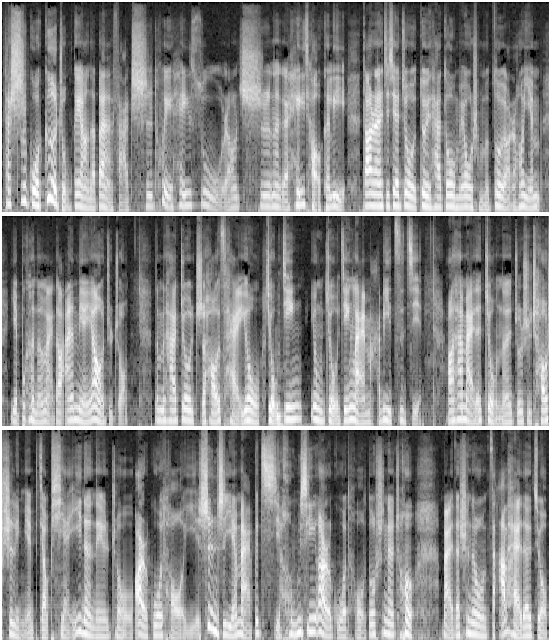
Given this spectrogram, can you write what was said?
他试过各种各样的办法，吃褪黑素，然后吃那个黑巧克力，当然这些就对他都没有什么作用，然后也也不可能买到安眠药这种。那么他就只好采用酒精，用酒精来麻痹自己。然后他买的酒呢，就是超市里面比较便宜的那种二锅头，也甚至也买不起红星二锅头，都是那种买的是那种杂牌的酒。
